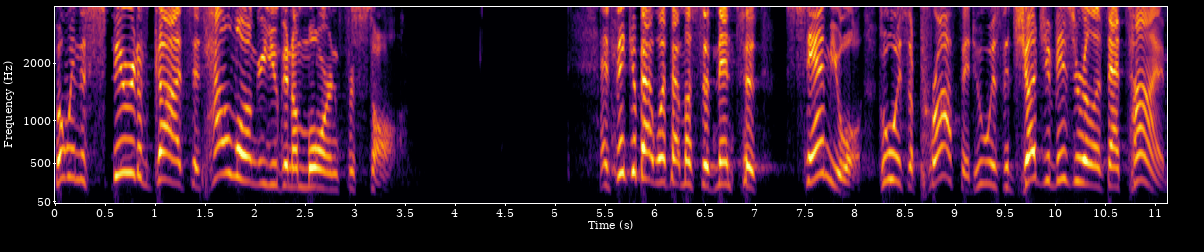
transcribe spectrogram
But when the Spirit of God says, How long are you going to mourn for Saul? And think about what that must have meant to Samuel, who was a prophet, who was the judge of Israel at that time.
